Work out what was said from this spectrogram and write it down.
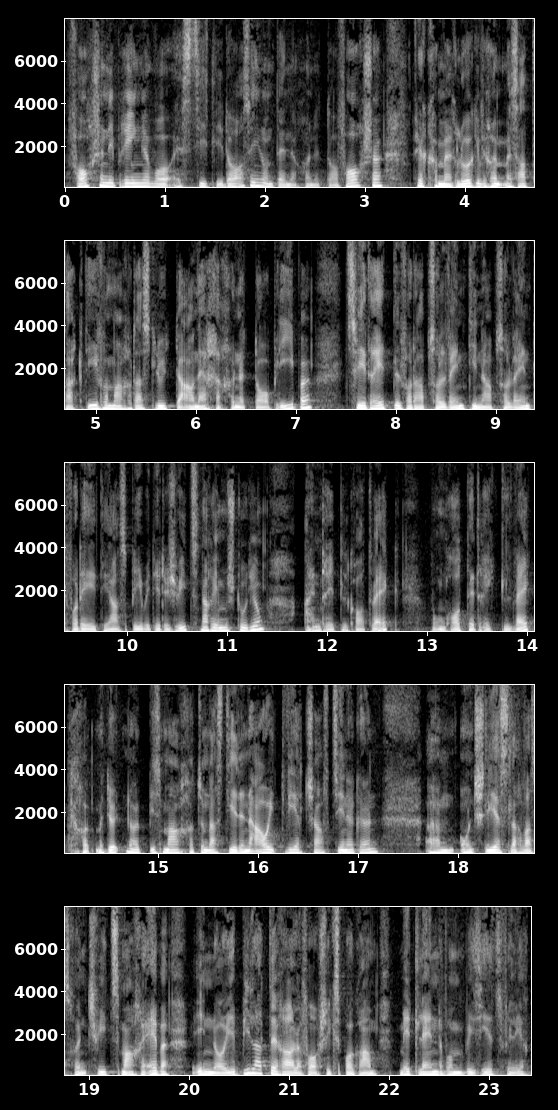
Forschende bringen, die ein Zeitchen da sind und dann können da forschen. Vielleicht können wir schauen, wie könnte man es attraktiver machen, dass die Leute auch nachher können da bleiben. Zwei Drittel der Absolventinnen und Absolventen der ETHs bleiben in der Schweiz nach ihrem Studium. Ein Drittel geht weg. Warum geht der Drittel weg? Könnte man dort noch etwas machen, um dass die dann auch in die Wirtschaft hineingehen? Ähm, und schließlich, was könnte die Schweiz machen? Eben in neue bilaterale Forschungsprogramme mit Ländern, wo man bis jetzt vielleicht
